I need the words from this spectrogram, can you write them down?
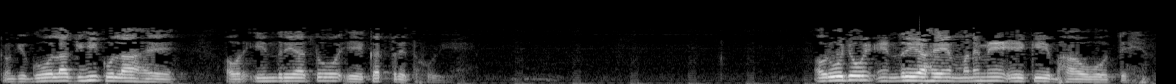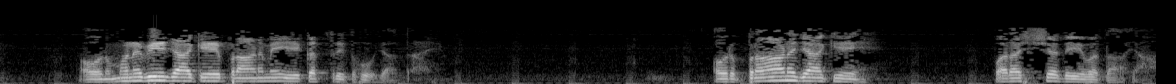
क्योंकि गोलक ही खुला है और इंद्रिय तो एकत्रित हुई है। और वो जो इंद्रिय है, मन में एक ही भाव होते हैं, और मन भी जाके प्राण में एकत्रित हो जाता है। और प्राण जाके परश्य देवताया।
